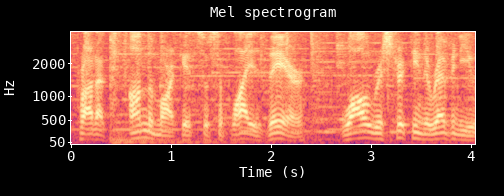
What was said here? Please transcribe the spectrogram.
products on the market, so supply is there, while restricting the revenue.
